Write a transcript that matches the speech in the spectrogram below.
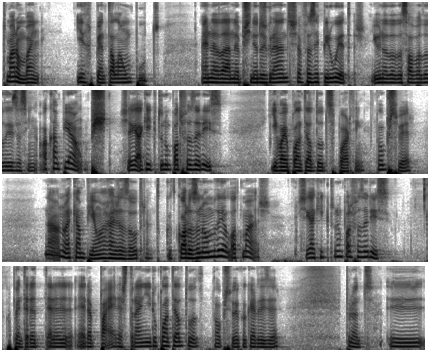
Tomaram banho. E de repente está lá um puto a nadar na piscina dos grandes a fazer piruetas. E o nadador da Salvador diz assim: Ó oh, campeão, psh, Chega aqui que tu não podes fazer isso. E vai o plantel todo de Sporting. Estão a perceber? Não, não é campeão, arranjas outra. Decoras o nome dele, ó Tomás. Chega aqui que tu não podes fazer isso. De repente era, era, era, pá, era estranho ir o plantel todo. Estão a perceber o que eu quero dizer? Pronto. Uh,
